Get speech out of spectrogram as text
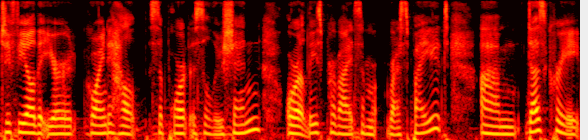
to feel that you're going to help support a solution or at least provide some respite um, does create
